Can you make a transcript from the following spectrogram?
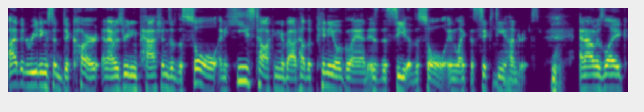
I've been reading some Descartes and I was reading Passions of the Soul and he's talking about how the pineal gland is the seat of the soul in like the 1600s. and I was like,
